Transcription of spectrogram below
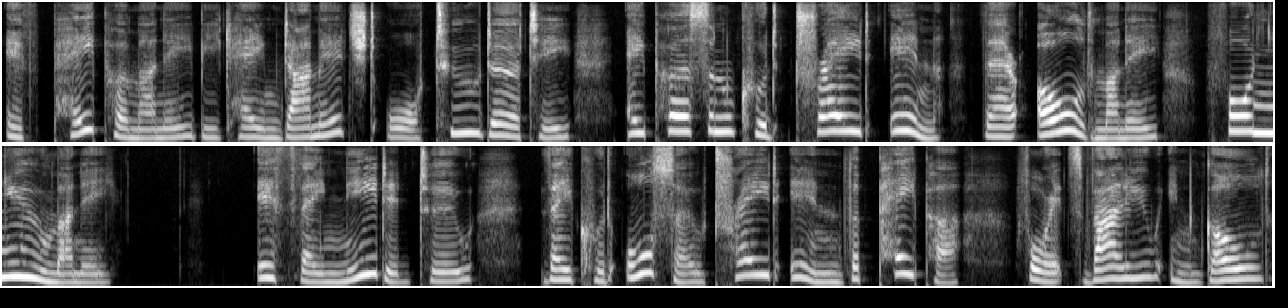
If paper money became damaged or too dirty, a person could trade in their old money for new money. If they needed to, they could also trade in the paper for its value in gold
